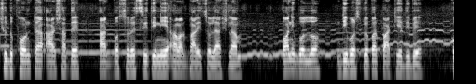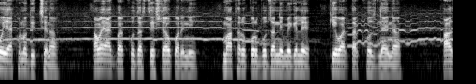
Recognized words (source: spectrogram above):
শুধু ফোনটা আর সাথে আট বছরের স্মৃতি নিয়ে আমার বাড়ি চলে আসলাম। অনি বলল, ডিভোর্স পেপার পাঠিয়ে দিবে। কই এখনও দিচ্ছে না। আমায় একবার খোঁজার চেষ্টাও করেনি। মাথার উপর বোঝা নেমে গেলে কেউ আর তার খোঁজ নেয় না। আজ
